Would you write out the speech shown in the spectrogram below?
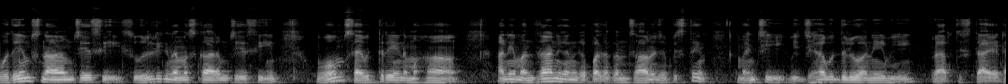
ఉదయం స్నానం చేసి సూర్యుడికి నమస్కారం చేసి ఓం సవిత్రే నమ అనే మంత్రాన్ని కనుక పదకొండు సార్లు జపిస్తే మంచి విద్యాబుద్ధులు అనేవి ప్రాప్తిస్తాయట.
